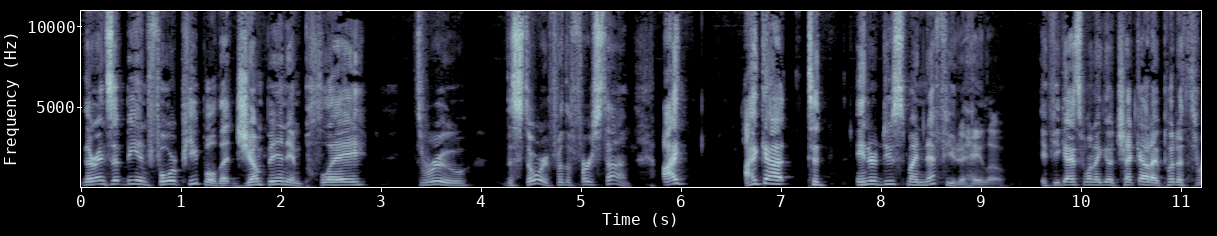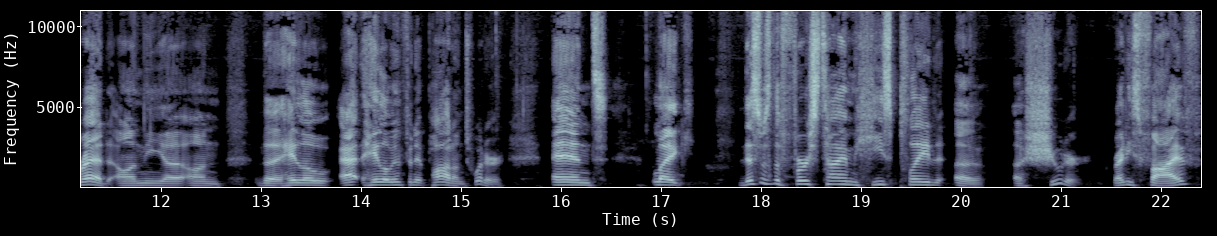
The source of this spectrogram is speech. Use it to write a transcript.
there ends up being four people that jump in and play through the story for the first time. I I got to introduce my nephew to Halo. If you guys want to go check out, I put a thread on the uh, on the Halo at Halo Infinite Pod on Twitter, and like this was the first time he's played a a shooter. Right? He's five.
